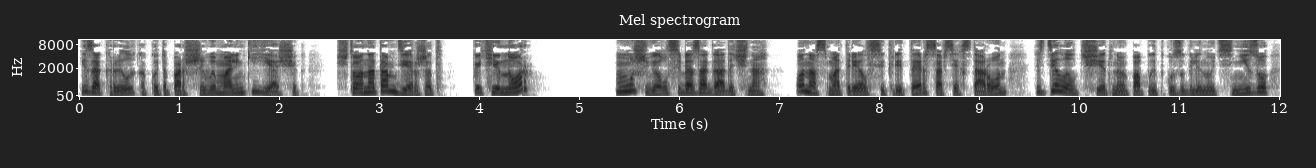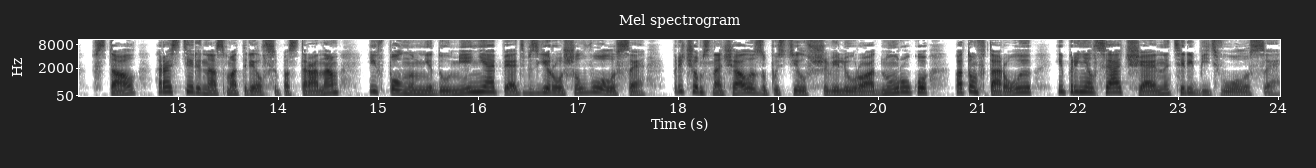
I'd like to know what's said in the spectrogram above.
и закрыла какой-то паршивый маленький ящик. Что она там держит? Кокинор? Муж вел себя загадочно. Он осмотрел секретер со всех сторон, сделал тщетную попытку заглянуть снизу, встал, растерянно осмотрелся по сторонам и в полном недоумении опять взъерошил волосы, причем сначала запустил в шевелюру одну руку, потом вторую и принялся отчаянно теребить волосы.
